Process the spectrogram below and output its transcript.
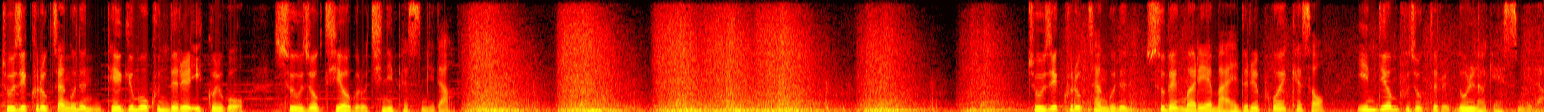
조지 크룩 장군은 대규모 군대를 이끌고 수족 지역으로 진입했습니다. 조지 크룩 장군은 수백 마리의 말들을 포획해서 인디언 부족들을 놀라게 했습니다.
